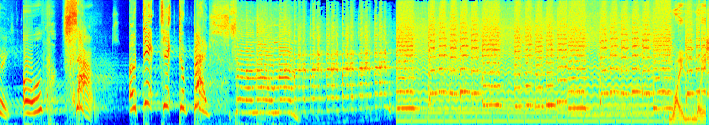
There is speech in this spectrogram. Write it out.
Dictionary of Sound. Addicted to bass. Wide.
